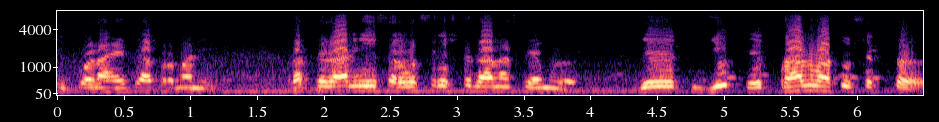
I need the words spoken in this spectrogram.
शिकवण आहे. त्याप्रमाणे रक्तदान हे सर्वश्रेष्ठ दान असल्यामुळं जे जी एक प्राण वाचू शकतं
